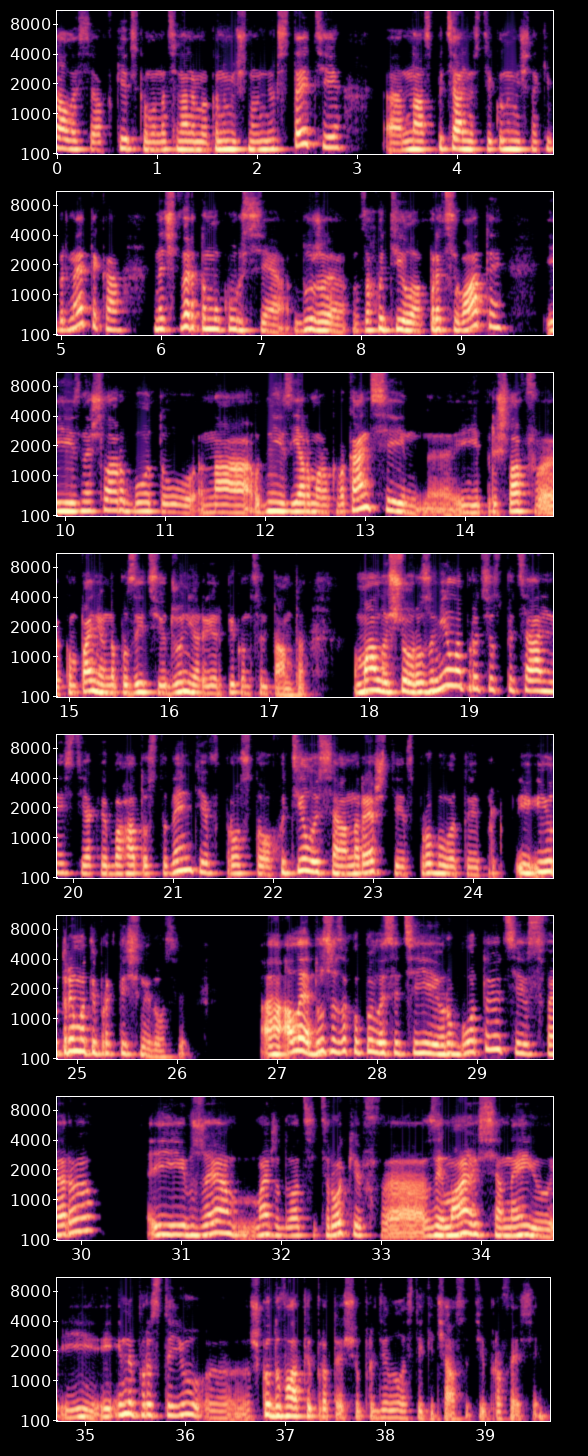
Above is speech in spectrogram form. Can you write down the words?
навчалася в Київському національному економічному університеті е, на спеціальності економічна кібернетика. На четвертому курсі дуже захотіла працювати і знайшла роботу на одній з ярмарок вакансій е, і прийшла в компанію на позицію джуніор ERP консультанта. Мало що розуміла про цю спеціальність, як і багато студентів. Просто хотілося нарешті спробувати і отримати практичний досвід. Але дуже захопилася цією роботою, цією сферою, і вже майже 20 років е, займаюся нею і, і, не перестаю е, шкодувати про те, що приділила стільки часу цій професії.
